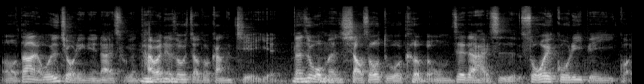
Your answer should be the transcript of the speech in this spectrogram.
哦，当然，我是九零年代出生，台湾那时候叫做刚戒严，但是我们小时候读的课本，我们这一代还是所谓国立编译馆，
